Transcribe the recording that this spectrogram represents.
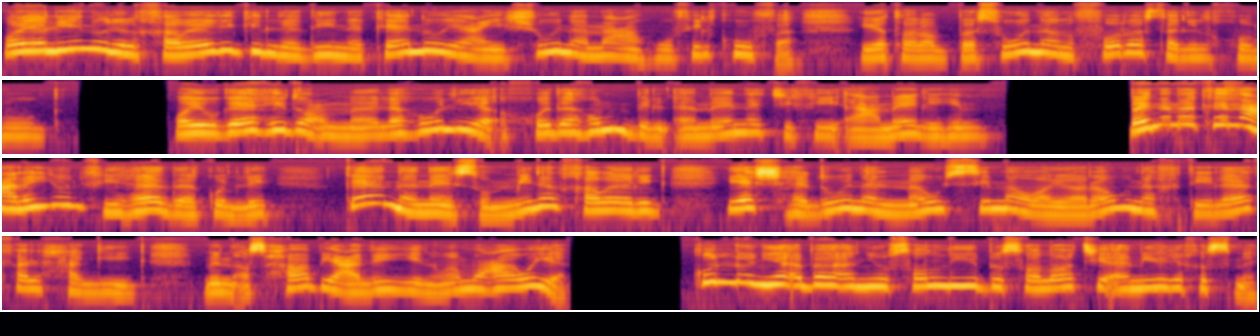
ويلين للخوارج الذين كانوا يعيشون معه في الكوفة يتربصون الفرص للخروج. ويجاهد عماله ليأخذهم بالأمانة في أعمالهم. بينما كان علي في هذا كله كان ناس من الخوارج يشهدون الموسم ويرون اختلاف الحجيج من أصحاب علي ومعاوية. كل يأبى أن يصلي بصلاة أمير خصمه.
